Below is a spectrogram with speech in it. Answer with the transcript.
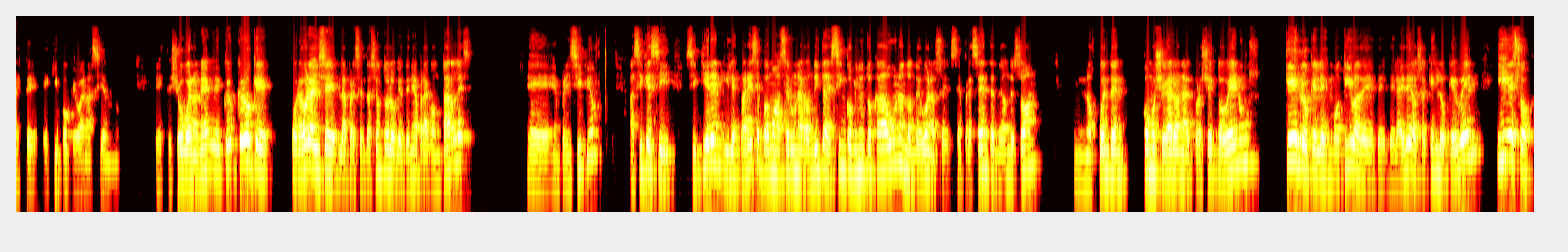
este equipo que van haciendo. Este, yo, bueno, creo que por ahora hice la presentación, todo lo que tenía para contarles, en principio. Así que si, si quieren y les parece, podemos hacer una rondita de cinco minutos cada uno, en donde, bueno, se, presenten de dónde son, nos cuenten cómo llegaron al proyecto Venus, qué es lo que les motiva de, la idea, o sea, qué es lo que ven, y eso,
